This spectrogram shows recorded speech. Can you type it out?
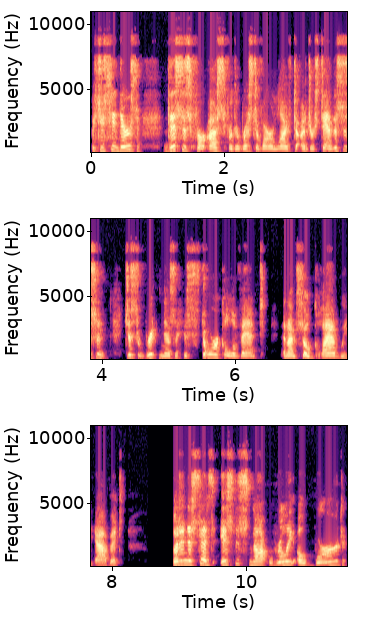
But you see, there's this is for us for the rest of our life to understand. This isn't just written as a historical event, and I'm so glad we have it. But in a sense, is this not really a word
